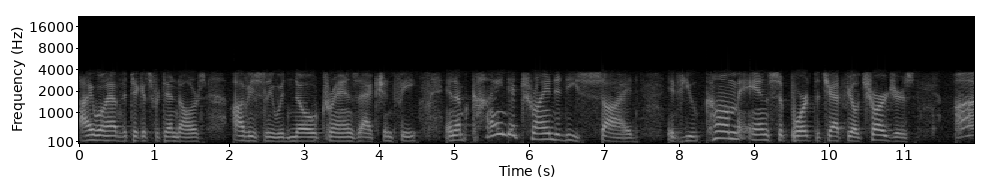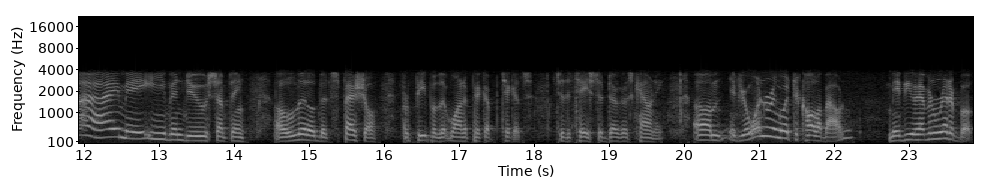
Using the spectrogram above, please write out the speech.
I will have the tickets for $10, obviously with no transaction fee. And I'm kind of trying to decide if you come and support the Chatfield Chargers, I may even do something a little bit special for people that want to pick up tickets to the Taste of Douglas County. Um, if you're wondering what to call about, maybe you haven't read a book,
